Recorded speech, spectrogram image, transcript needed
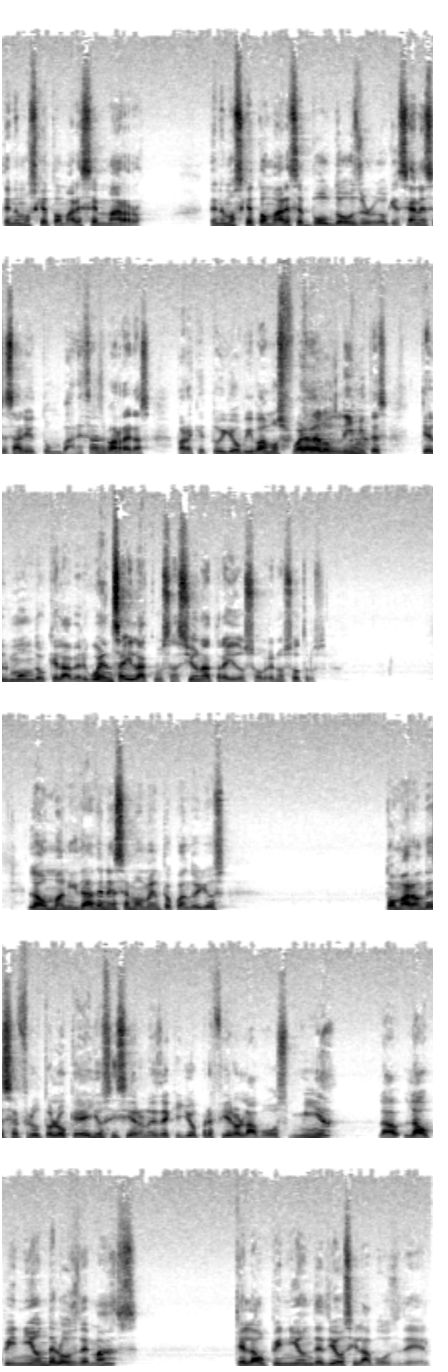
tenemos que tomar ese marro, tenemos que tomar ese bulldozer, lo que sea necesario, y tumbar esas barreras para que tú y yo vivamos fuera de los límites que el mundo, que la vergüenza y la acusación ha traído sobre nosotros. La humanidad en ese momento, cuando ellos tomaron de ese fruto, lo que ellos hicieron es de que yo prefiero la voz mía la, opinión de los demás que la opinión de Dios y la voz de Él.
